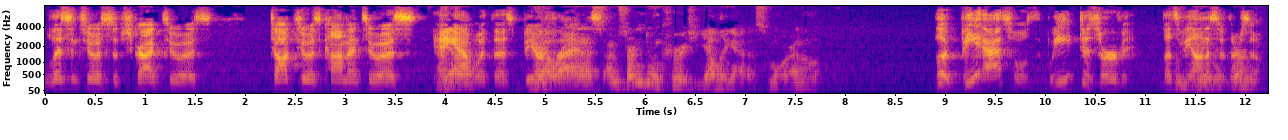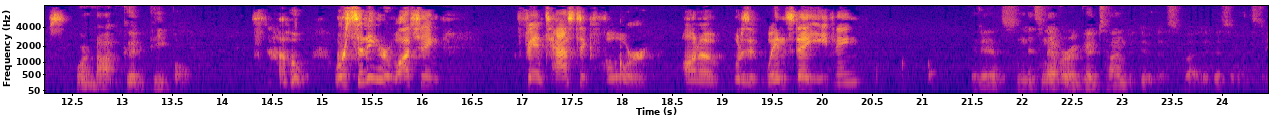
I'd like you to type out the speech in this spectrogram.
Listen to us, subscribe to us, talk to us, comment to us, hang Yell- out with us, be our Yell at friends. us. I'm starting to encourage yelling at us more. I don't. Look, be assholes. We deserve it. Let's We be honest do. with We're- ourselves. We're not good people. No, we're sitting here watching Fantastic Four on a what is it Wednesday evening? It is. It's never a good time to do this, but it is a Wednesday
